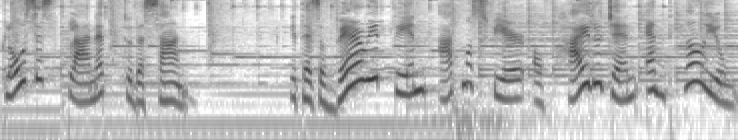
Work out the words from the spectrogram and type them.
closest planet to the Sun. It has a very thin atmosphere of hydrogen and helium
